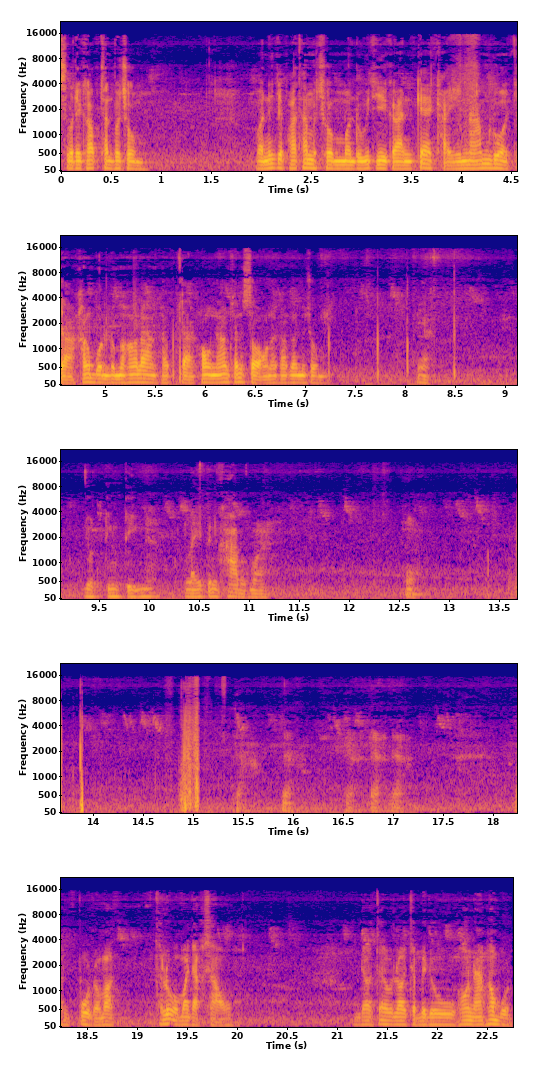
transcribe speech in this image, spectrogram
สวัสดีครับท่านผู้ชม วันนี้จะพาท่านผู้ชมมาดูวิธีการแก้ไขน้ำรั่วจากข้างบนลงมาข้างล่างครับ จากห้องน้ำชั้นสองนะครับท่านผู้ชม เนี่ยหยดติงๆเนี่ยไหลเป็นคราบออกมาเนี่ยเนี่ยเนี่ยเนี่ยเนี่ยมันปูดออกมาทะลุออกมาจากเสาเดี๋ยวเราจะไปดูห้องน้ำข้างบน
